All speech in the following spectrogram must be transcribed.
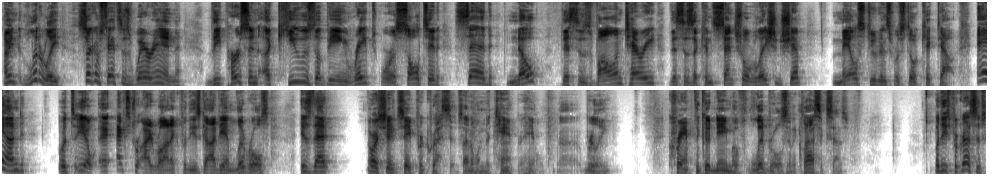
I mean, literally, circumstances wherein the person accused of being raped or assaulted said, nope, this is voluntary, this is a consensual relationship. Male students were still kicked out. And what's you know extra ironic for these goddamn liberals is that or I should say progressives. I don't want to tamper, you know, uh, really cramp the good name of liberals in a classic sense. But these progressives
